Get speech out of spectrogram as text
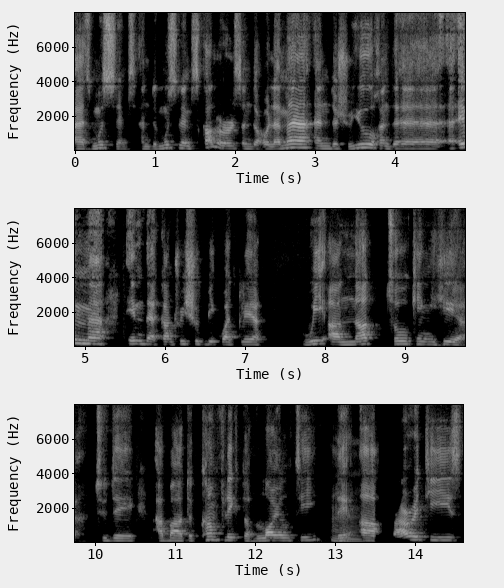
as Muslims and the Muslim scholars and the ulama and the shuyukh and the uh, imma in the country should be quite clear. We are not talking here today about a conflict of loyalty. There Mm. are priorities,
